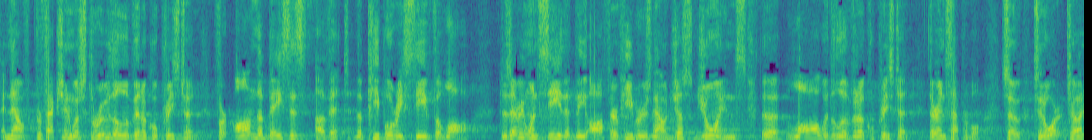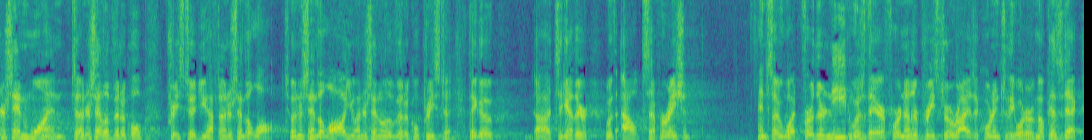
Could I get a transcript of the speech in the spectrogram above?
and now, perfection was through the Levitical priesthood, for on the basis of it, the people received the law. Does everyone see that the author of Hebrews now just joins the law with the Levitical priesthood? They're inseparable. So to, order, to understand one, to understand Levitical priesthood, you have to understand the law. To understand the law, you understand the Levitical priesthood. They go uh, together without separation. And so, what further need was there for another priest to arise according to the order of Melchizedek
